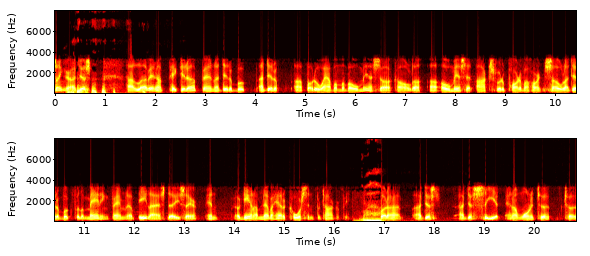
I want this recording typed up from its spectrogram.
singer. I just I love it. I picked it up and I did a book. I did a, a photo album of Ole Miss uh, called uh, uh, Ole Miss at Oxford, a part of our heart and soul. I did a book for the Manning family of Eli's days there, and again, I've never had a course in photography, wow. but I I just I just see it, and I wanted to to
